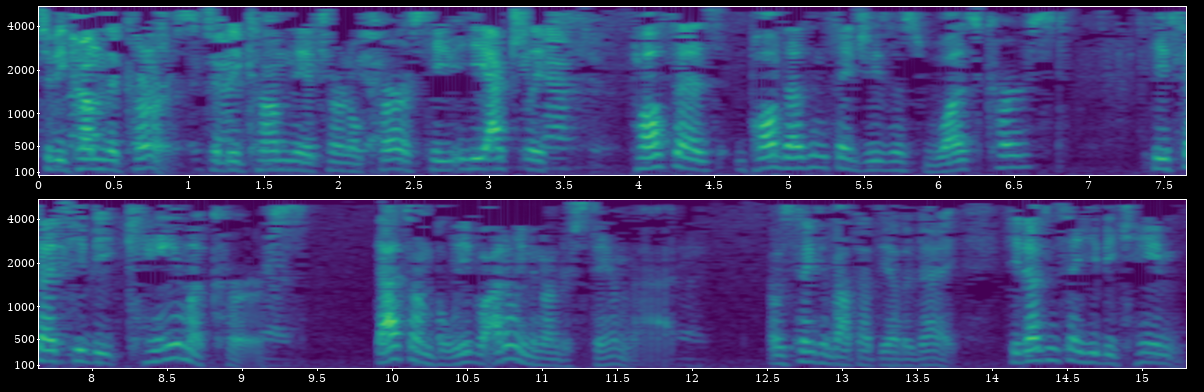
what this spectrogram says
To become the curse. To become the eternal Yeah. curse. He, he actually. Paul says, Paul doesn't say Jesus was cursed. He says he became a curse. Right. That's unbelievable. I don't even understand that. Right. I was thinking about that the other day. He doesn't say he became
